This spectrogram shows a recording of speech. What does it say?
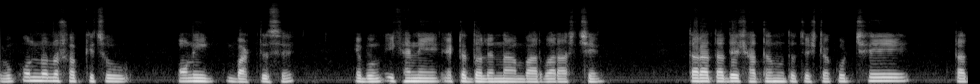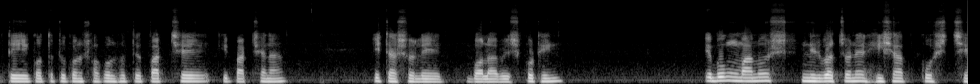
এবং অন্যান্য সব কিছু অনেক বাড়তেছে। এবং এখানে একটা দলের নাম বারবার আসছে। তারা তাদের সাধ্যমতো চেষ্টা করছে, তাতে কতটুকুন সফল হতে পারছে কি পারছে না, এটা আসলে বলা বেশ কঠিন। এবং মানুষ নির্বাচনের হিসাব কষছে,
